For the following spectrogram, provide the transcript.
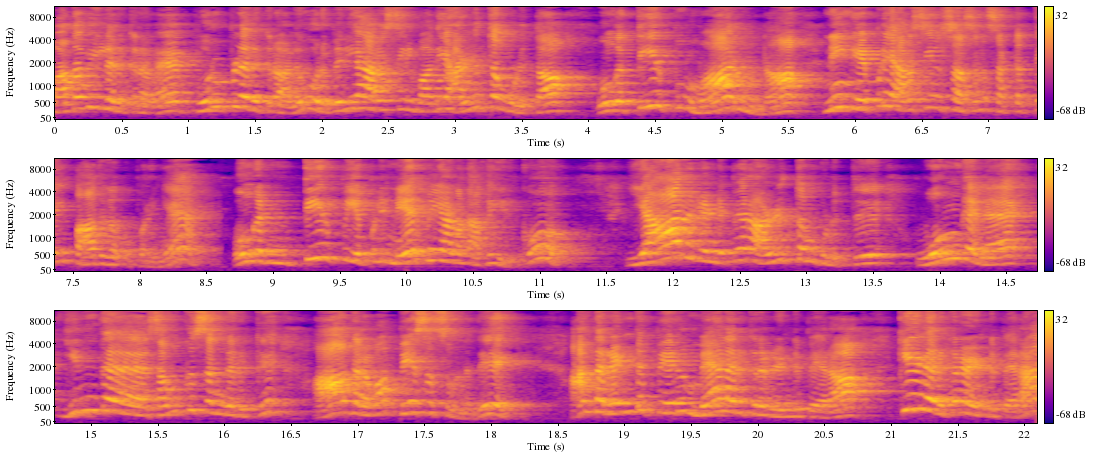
பதவியில் இருக்கிறவன் பொறுப்புல இருக்கிறாலும் ஒரு பெரிய அரசியல்வாதி அழுத்தம் கொடுத்தா உங்க தீர்ப்பு மாறும்னா நீங்க எப்படி அரசியல் சாசன சட்டத்தை பாதுகாக்க போறீங்க? உங்க தீர்ப்பு எப்படி நேர்மையானதாக இருக்கும்? யாரு ரெண்டு பேர் அழுத்தம் கொடுத்து உங்களை இந்த சவுக்கு சங்கருக்கு ஆதரவா பேச சொன்னது? அந்த ரெண்டு பேரும் மேல இருக்கிற ரெண்டு பேரா? கீழே இருக்கிற ரெண்டு பேரா?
